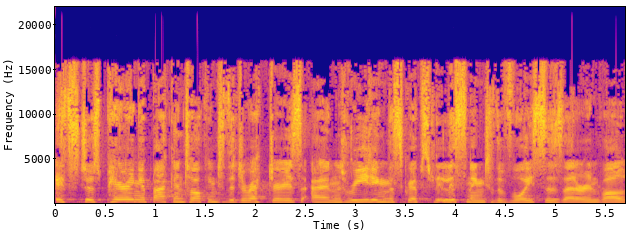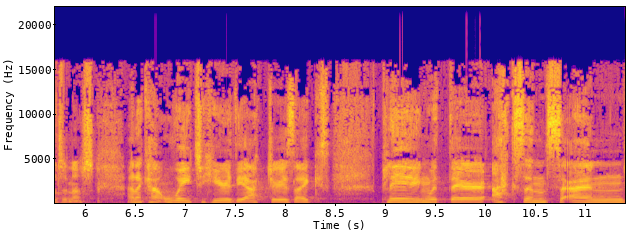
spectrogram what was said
It's just pairing it back and talking to the directors and reading the scripts, listening to the voices that are involved in it. And I can't wait to hear the actors like playing with their accents and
